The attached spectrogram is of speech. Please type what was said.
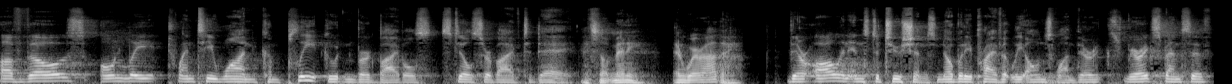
of those, only 21 complete Gutenberg Bibles still survive today. It's not many. And where are they? They're all in institutions. Nobody privately owns one. They're very expensive.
